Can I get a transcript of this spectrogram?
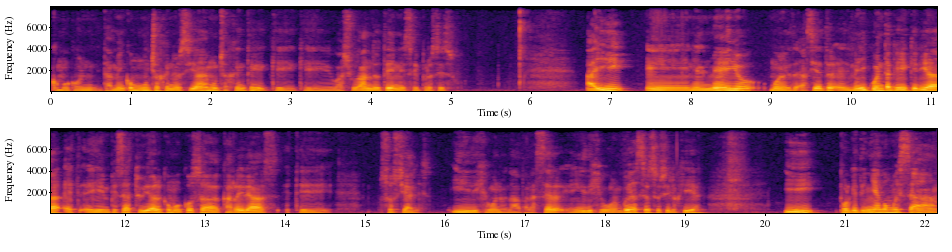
como con, también con mucha generosidad de mucha gente que, que va ayudándote en ese proceso. Ahí, eh, en el medio, bueno, hacía, me di cuenta que quería eh, empezar a estudiar como cosas, carreras este, sociales. Y dije, bueno, nada, para hacer, y dije, bueno, voy a hacer sociología y porque tenía como esa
